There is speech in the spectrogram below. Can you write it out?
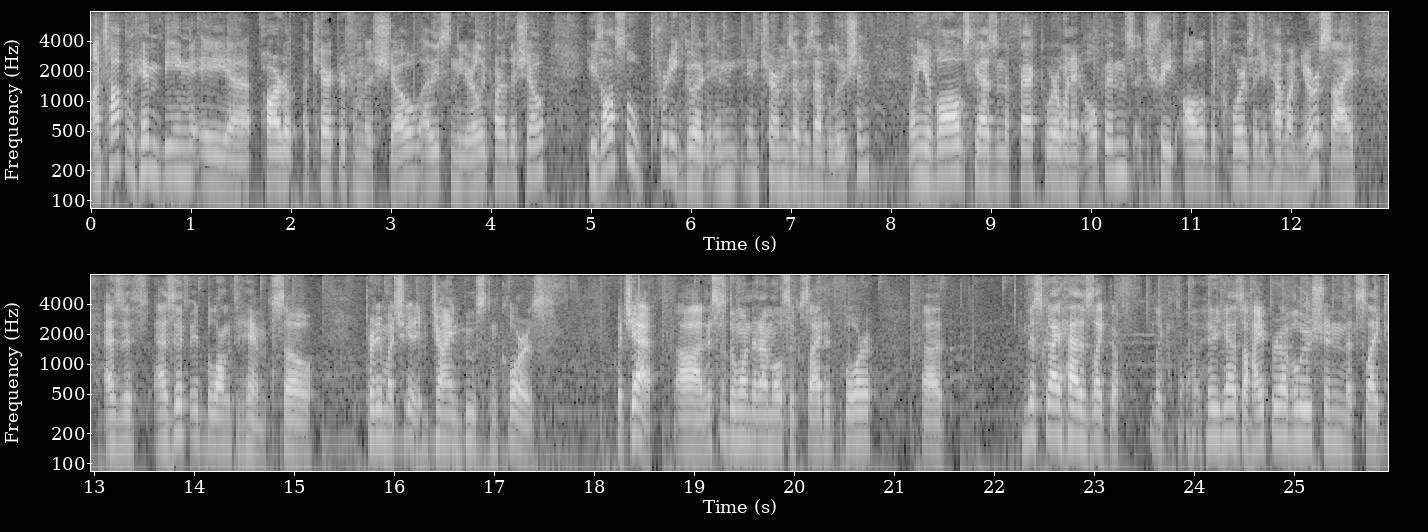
on top of him being a uh, part of a character from the show, at least in the early part of the show, he's also pretty good in, in terms of his evolution. When he evolves, he has an effect where when it opens, treat all of the cores that you have on your side as if as if it belonged to him. So pretty much you get a giant boost in cores. But yeah, uh, this is the one that I'm most excited for. Uh, this guy has like a like he has a hyper evolution that's like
